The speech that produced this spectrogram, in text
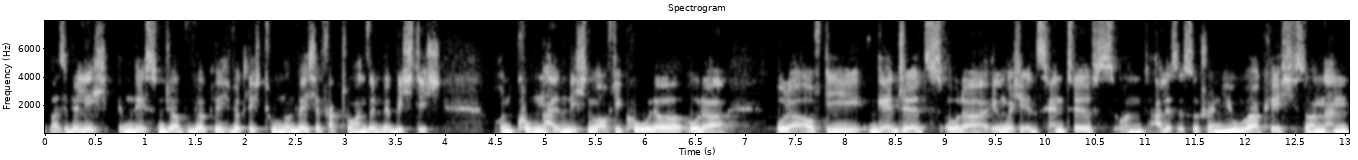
was will ich im nächsten Job wirklich, wirklich tun und welche Faktoren sind mir wichtig und gucken halt nicht nur auf die Kohle oder oder auf die Gadgets oder irgendwelche Incentives und alles ist so schön new workig, sondern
